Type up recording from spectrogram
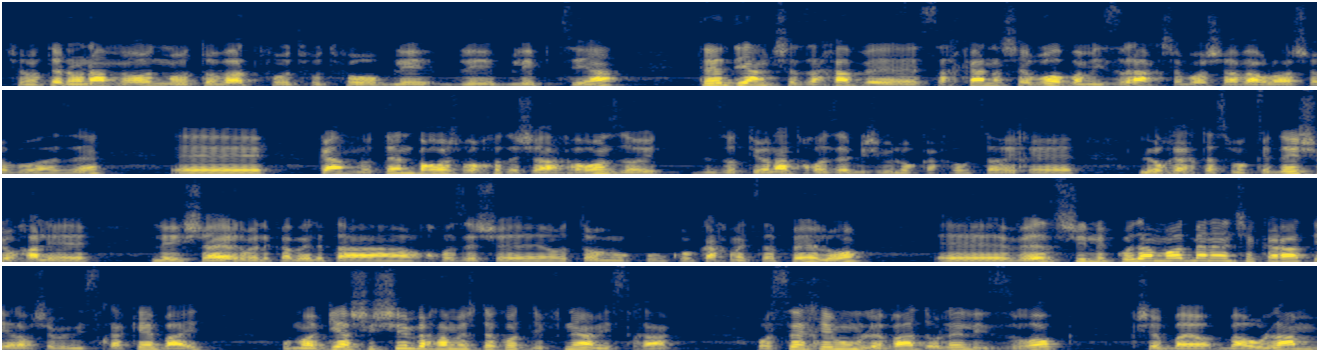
שנותן עונה מאוד מאוד טובה, טפו טפו טפו, בלי, בלי, בלי פציעה, ת'אד יאנג שזכה בשחקן השבוע במזרח, שבוע שעבר, לא השבוע הזה, גם נותן בראש בחודש האחרון, זו, זאת יונת חוזה בשבילו ככה, הוא צריך להוכיח את עצמו כדי שיוכל להישאר ולקבל את החוזה שאותו הוא כל כך מצפה לו ואיזושהי נקודה מאוד מעניינת שקראתי עליו שבמשחקי בית הוא מגיע 65 דקות לפני המשחק עושה חימום לבד עולה לזרוק כשבאולם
